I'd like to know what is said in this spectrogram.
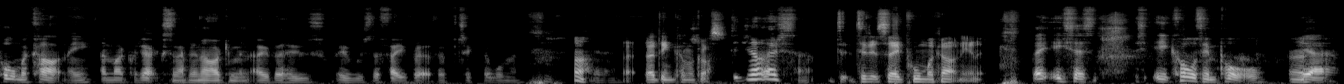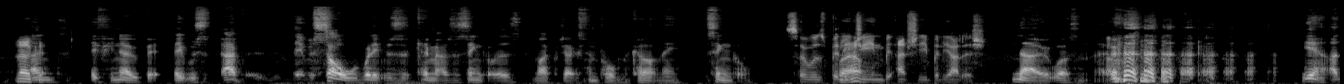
Paul McCartney and Michael Jackson having an argument over who's who was the favourite of a particular woman. Huh. Yeah. that, that didn't come across. Did you not notice that? D- did it say Paul McCartney in it? They, he says he calls him Paul. Uh, yeah, Okay. and if you know, but it was it was sold when it was came out as a single as Michael Jackson and Paul McCartney single. So was Billie Wow. Jean actually Billie Eilish? No, it wasn't. No. yeah, uh,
